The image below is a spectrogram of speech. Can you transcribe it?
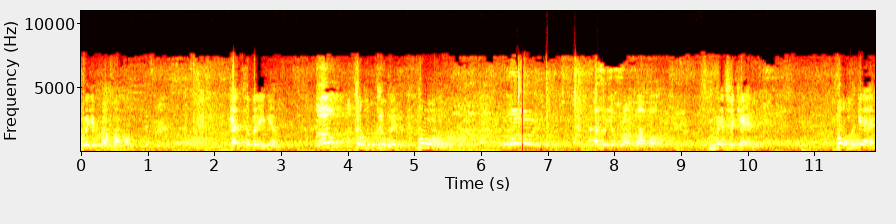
Where you from, Mama? Pennsylvania. No. Don't do it. Boom. That's where you're from, Papa. Michigan. Boom again.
